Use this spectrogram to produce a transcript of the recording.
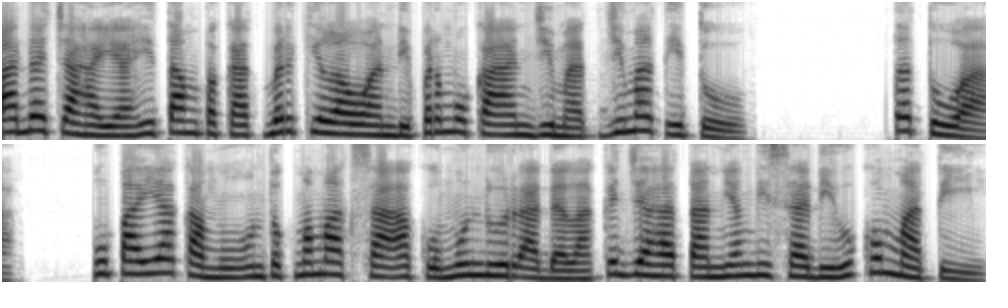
ada cahaya hitam pekat berkilauan di permukaan jimat-jimat itu. Tetua, upaya kamu untuk memaksa aku mundur adalah kejahatan yang bisa dihukum mati.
